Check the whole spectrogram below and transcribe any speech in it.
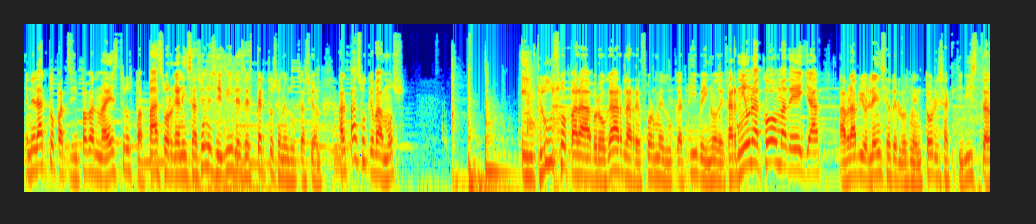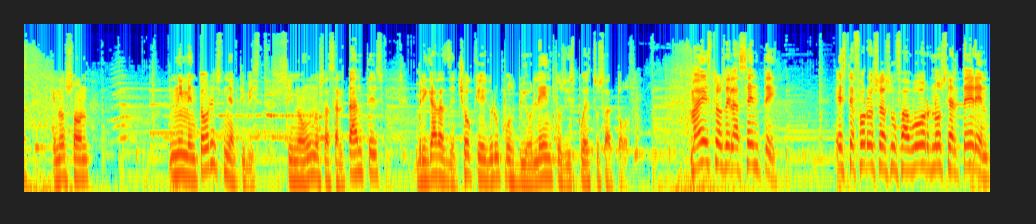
En el acto participaban maestros, papás, organizaciones civiles, expertos en educación. Al paso que vamos, incluso para abrogar la reforma educativa y no dejar ni una coma de ella, habrá violencia de los mentores activistas que no son ni mentores ni activistas, sino unos asaltantes, brigadas de choque, grupos violentos dispuestos a todo. Maestros de la CENTE, este foro es a su favor, no se alteren.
